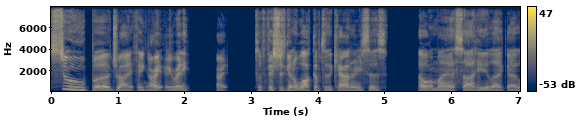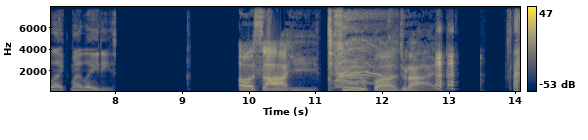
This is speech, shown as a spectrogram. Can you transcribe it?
super dry thing. All right, are you ready? All right. So Fish is gonna walk up to the counter and he says, "I want my Asahi like I like my ladies." Asahi super dry.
